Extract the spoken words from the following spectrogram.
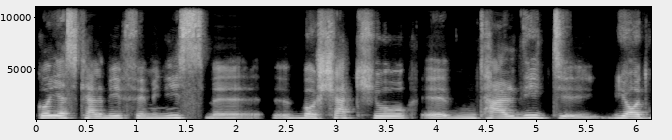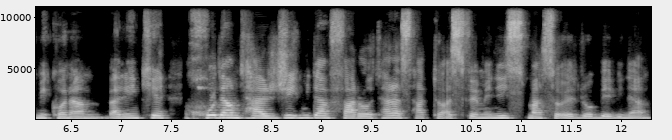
گاهی از کلمه فمینیسم با شک و تردید یاد می‌کنم. برای اینکه خودم ترجیح میدم فراتر از حتی از فمینیسم مسائل رو ببینم.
